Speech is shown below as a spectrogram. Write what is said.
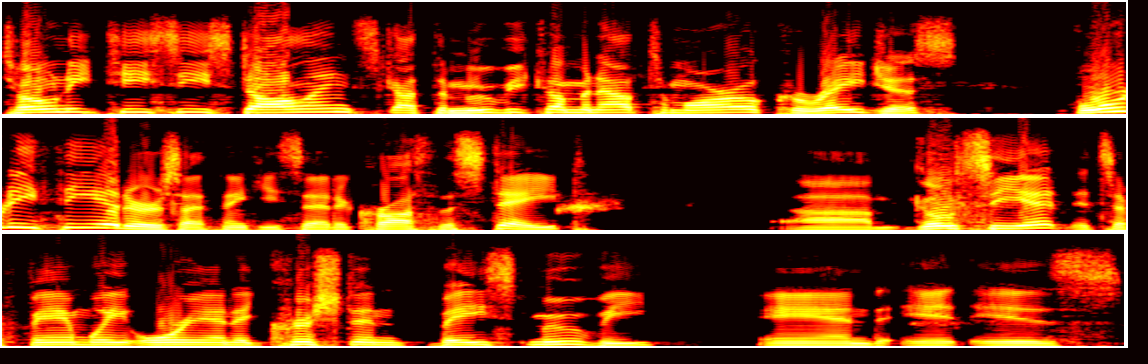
Tony TC Stallings got the movie coming out tomorrow, Courageous. 40 theaters, I think he said, across the state. Um, go see it. It's a family oriented, Christian based movie, and it is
